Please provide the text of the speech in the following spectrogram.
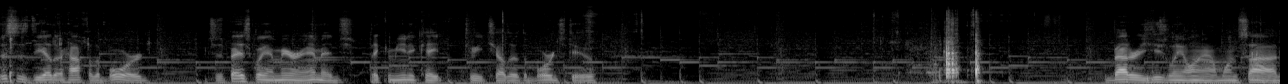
this is the other half of the board, which is basically a mirror image. They communicate to each other, the boards do. The battery is usually only on one side.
